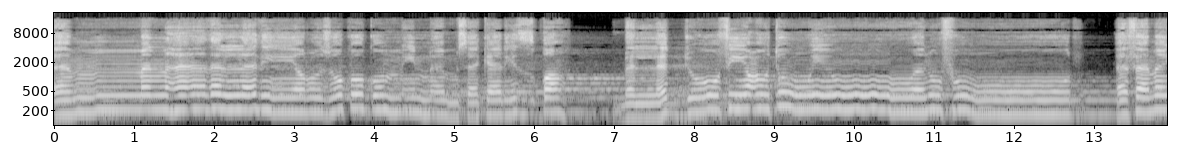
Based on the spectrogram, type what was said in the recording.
أمن هذا الذي يرزقكم إن أمسك رزقه؟ بل لجوا في عتو ونفور. أفمن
